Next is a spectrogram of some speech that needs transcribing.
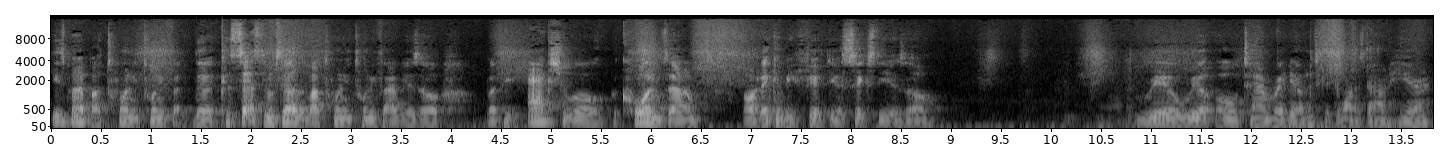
He's probably about 20, 25. The cassettes themselves are about 20, 25 years old but the actual recordings on them, oh, they can be 50 or 60 years old. Real, real old time radio. Let's get the ones down here.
